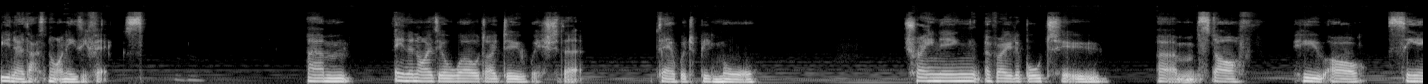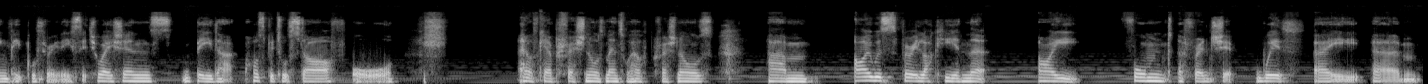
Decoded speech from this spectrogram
you know, that's not an easy fix. Mm-hmm. Um, in an ideal world, I do wish that there would be more training available to um, staff who are seeing people through these situations, be that hospital staff or healthcare professionals, mental health professionals. Um, I was very lucky in that I formed a friendship with a um,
